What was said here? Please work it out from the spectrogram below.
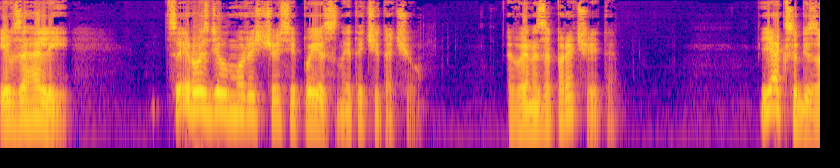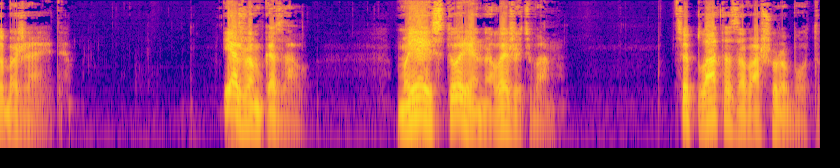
І взагалі, цей розділ може щось і пояснити читачу. Ви не заперечуєте? Як собі забажаєте? Я ж вам казав, моя історія належить вам. Це плата за вашу роботу.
